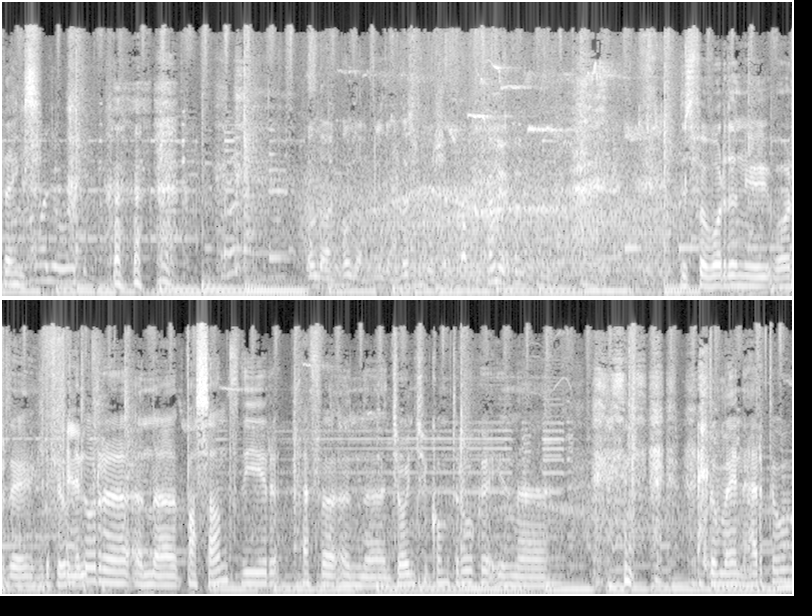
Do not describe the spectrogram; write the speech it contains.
thanks. Working. hold on, hold on, hold on. Let's shit properly. Come here, come here. Come here. Dus we worden nu worden gefilmd Gefilmd. door eh, een eh, passant die hier even een eh, jointje komt roken in eh domein Hertogen.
